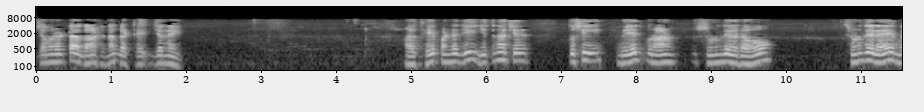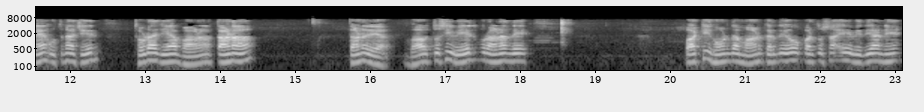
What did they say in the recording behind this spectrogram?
ਚਮਰਟਾ ਗਾਂਠ ਨਾ ਗੱਠੇ, ਜਨੇ। ਅਰਥੇ ਪੰਡਤ ਜੀ, ਜਿਤਨਾ ਚਿਰ ਤੁਸੀਂ ਵੇਦ ਪੁਰਾਣ ਸੁਣਦੇ ਰਹੋ, ਸੁਣਦੇ ਰਹੇ, ਮੈਂ ਉਤਨਾ ਚਿਰ ਥੋੜਾ ਜਿਹਾ ਬਾਣਾ, ਤਾਣਾ, ਤਣ ਰਿਹਾ। ਭਾਵ, ਤੁਸੀਂ ਵੇਦ ਪੁਰਾਣਾਂ ਦੇ ਪਾਠੀ ਹੋਣ ਦਾ ਮਾਣ ਕਰਦੇ ਹੋ, ਪਰ ਤੁਸੀਂ ਇਹ ਵਿਦਿਆ ਨੇ,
